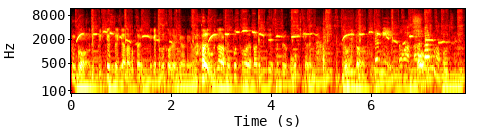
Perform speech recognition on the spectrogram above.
그니까 근데 BTS 얘기하다가 갑자기 세계 정서를 얘기하네요. 빨리 우리나라 백분 토론에 빨리 BTS 세트를 보급시켜야 된다. 여기 있다 저기 너가 까다로운 거 뭐지?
